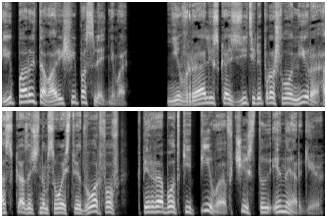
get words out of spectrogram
и парой товарищей последнего. Не врали сказители прошлого мира о сказочном свойстве дворфов к переработке пива в чистую энергию.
